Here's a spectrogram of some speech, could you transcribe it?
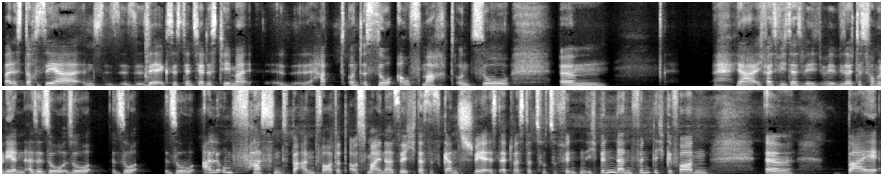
weil es doch sehr, ein sehr existenzielles Thema äh, hat und es so aufmacht und so, ähm, ja, ich weiß, wie, ich das, wie, wie soll ich das formulieren? Also so, so, so, so allumfassend beantwortet aus meiner Sicht, dass es ganz schwer ist, etwas dazu zu finden. Ich bin dann fündig geworden äh, bei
